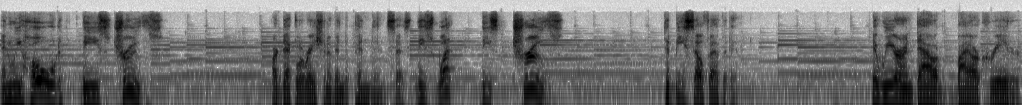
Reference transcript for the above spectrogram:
And we hold these truths. Our Declaration of Independence says these what? these truths to be self evident that we are endowed by our Creator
